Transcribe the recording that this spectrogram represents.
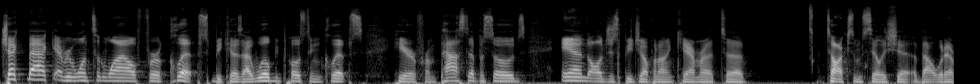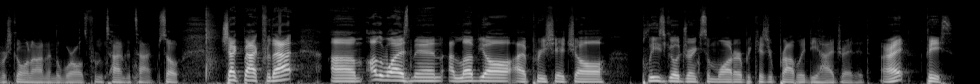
Check back every once in a while for clips because I will be posting clips here from past episodes, and I'll just be jumping on camera to talk some silly shit about whatever's going on in the world from time to time. So check back for that. Um, otherwise, man, I love y'all. I appreciate y'all. Please go drink some water because you're probably dehydrated. All right? Peace.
